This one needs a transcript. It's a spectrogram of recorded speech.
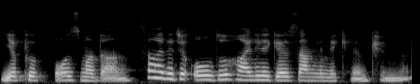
yapıp bozmadan sadece olduğu haliyle gözlemlemek mümkün mü?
